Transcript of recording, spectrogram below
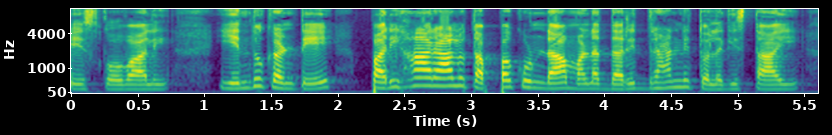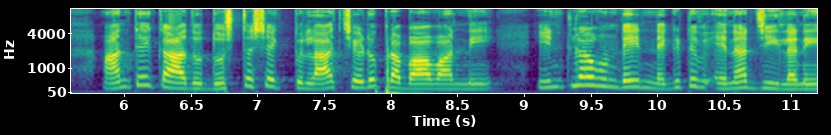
చేసుకోవాలి. ఎందుకంటే పరిహారాలు తప్పకుండా మన దరిద్రాన్ని తొలగిస్తాయి. అంతేకాదు దుష్టశక్తుల చెడు ప్రభావాన్ని ఇంట్లో ఉండే నెగిటివ్ ఎనర్జీలని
